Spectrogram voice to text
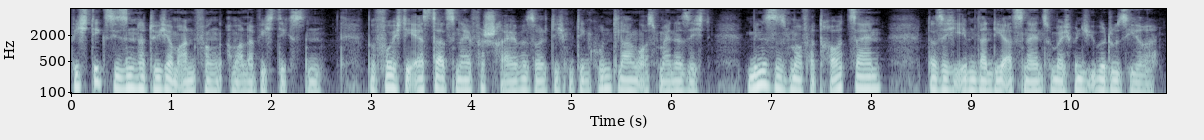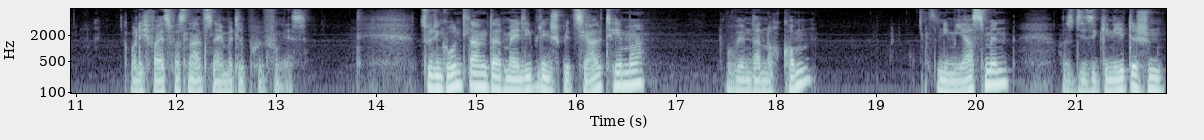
wichtig. Sie sind natürlich am Anfang am allerwichtigsten. Bevor ich die erste Arznei verschreibe, sollte ich mit den Grundlagen aus meiner Sicht mindestens mal vertraut sein, dass ich eben dann die Arzneien zum Beispiel nicht überdosiere, weil ich weiß, was eine Arzneimittelprüfung ist. Zu den Grundlagen da mein Lieblingsspezialthema, wo wir eben dann noch kommen, sind die Miasmen, also diese genetischen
